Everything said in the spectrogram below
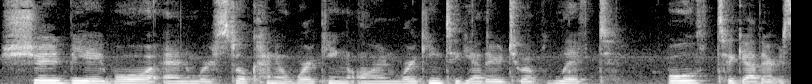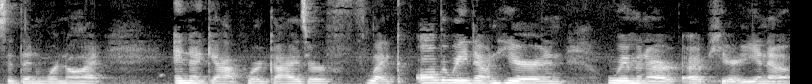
should be able, and we're still kind of working on working together to uplift both together so then we're not in a gap where guys are like all the way down here and women are up here you know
